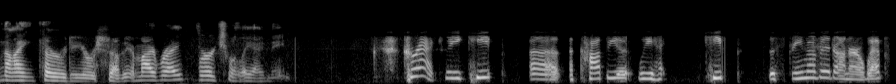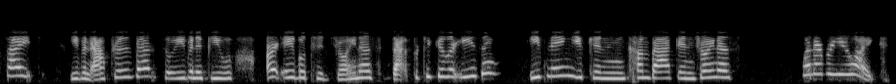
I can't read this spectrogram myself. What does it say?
9.30 or something. Am I right? Virtually, I mean. Correct. We keep uh, a copy. Of, we keep the stream of it on our website even after the event. So even if you aren't able to join us that particular evening, evening, you can come back and join us whenever you like.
